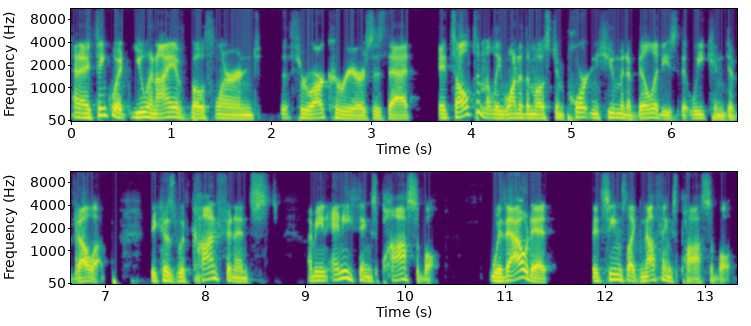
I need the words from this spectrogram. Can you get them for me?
And I think what you and I have both learned through our careers is that it's ultimately one of the most important human abilities that we can develop because with confidence, I mean, anything's possible. Without it, it seems like nothing's possible.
